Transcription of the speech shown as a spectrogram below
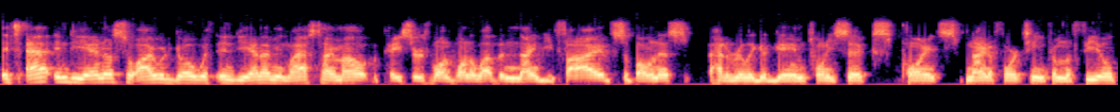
it's at Indiana, so I would go with Indiana. I mean, last time out, the Pacers won 111 95. Sabonis had a really good game 26 points, 9 of 14 from the field.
